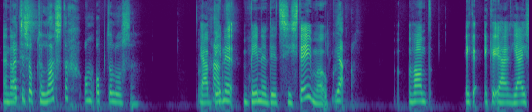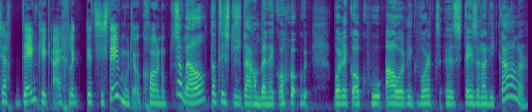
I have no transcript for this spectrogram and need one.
Maar dat het is ook te lastig om op te lossen. ja, gaat. binnen, binnen dit systeem ook. Ja. Want ik, ik, ja, jij zegt, denk ik eigenlijk, dit systeem moet ook gewoon op de schop. Jawel, dat is dus daarom ben ik ook, word ik ook, hoe ouder ik word, eh, steeds radicaler.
